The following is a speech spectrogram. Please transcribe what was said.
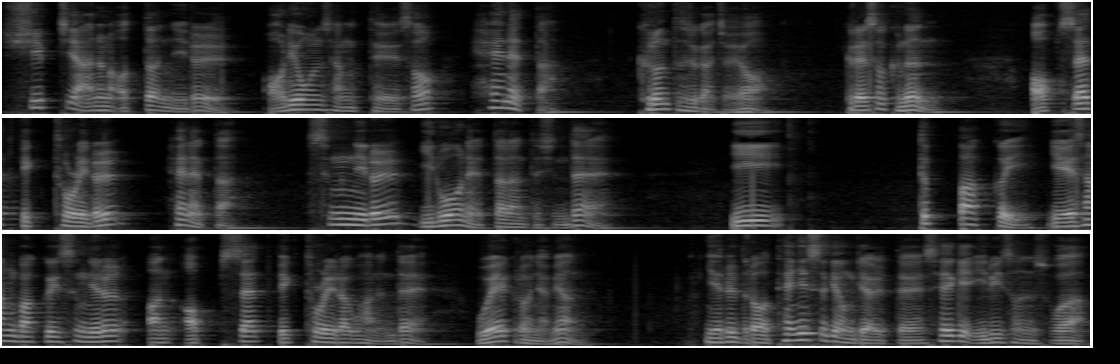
쉽지 않은 어떤 일을 어려운 상태에서 해냈다. 그런 뜻을 가져요. 그래서 그는 upset victory를 해냈다. 승리를 이루어냈다라는 뜻인데 이 뜻밖의 예상 밖의 승리를 an upset victory라고 하는데 왜 그러냐면 예를 들어 테니스 경기할 때 세계 1위 선수와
